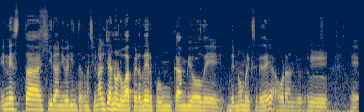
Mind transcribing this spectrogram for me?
en esta gira a nivel internacional ya no lo va a perder por un cambio de, nombre que se le dé ahora a nivel eh,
